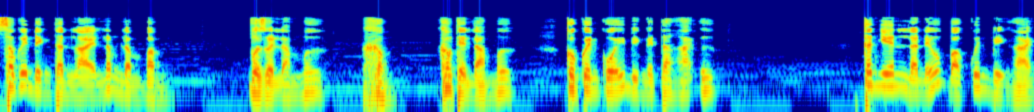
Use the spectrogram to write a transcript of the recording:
Sau khi định thần lại Lâm lầm bầm. Vừa rồi làm mơ. Không, không thể làm mơ. Cô Quyên cô ấy bị người ta hại ư. Tất nhiên là nếu bà Quyên bị hại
